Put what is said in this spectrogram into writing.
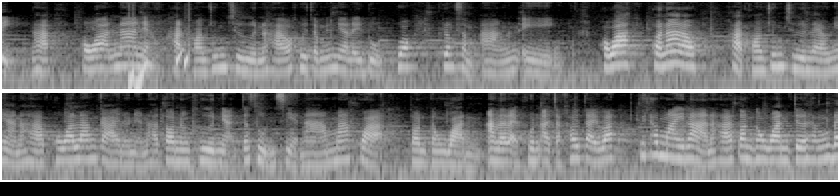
ติดนะคะ เพราะว่าหน้าเนี่ยขาดความชุ่มชื้นนะคะ ก็คือจะไม่มีอะไรดูดพวกเครื่องสำอางนั่นเอง เพราะว่าพอหน้าเรา ขาดความชุ่มชื้นแล้วเนี่ยนะคะ เพราะว่าร่างกายเราเนี่ยนะคะ ตอนกลางคืนเนี่ยจะสูญเสียน้ำมากกว่าตอนกลางวันอะหลาย ๆ คนอาจจะเข้าใจว่าเฮ้ยทำไมล่ะนะคะ ตอนกลางวันเจอทั้งแด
